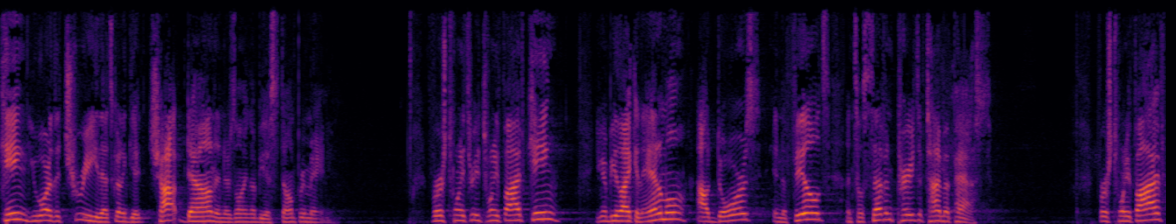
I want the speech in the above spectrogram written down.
King, you are the tree that's going to get chopped down and there's only going to be a stump remaining. Verse 23 to 25, King, you're going to be like an animal outdoors in the fields until seven periods of time have passed. Verse 25,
